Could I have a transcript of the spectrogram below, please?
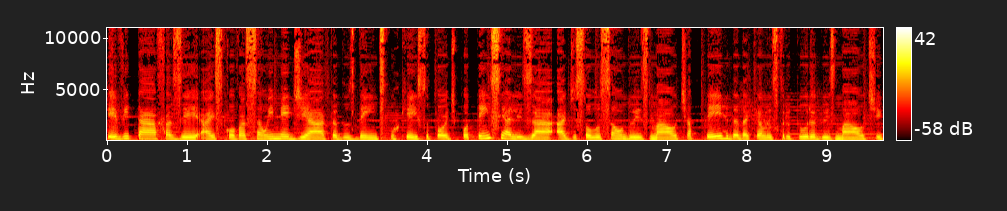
evitar fazer a escovação imediata dos dentes, porque isso pode potencializar a dissolução do esmalte, a perda daquela estrutura do esmalte.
